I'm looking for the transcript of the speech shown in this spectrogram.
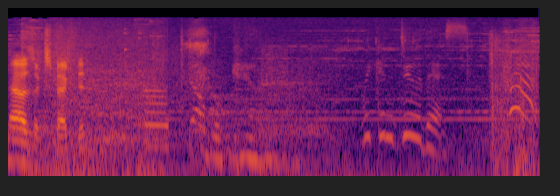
That was expected. We can do this.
